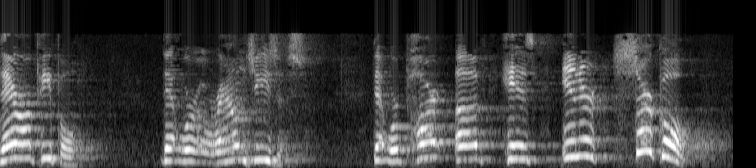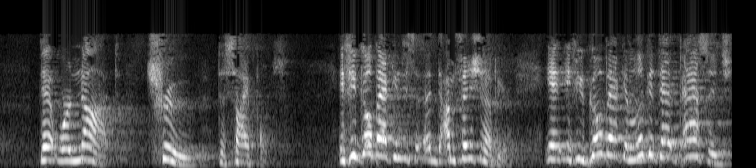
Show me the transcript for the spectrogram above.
There are people that were around Jesus that were part of his inner circle that were not true disciples. If you go back and just, uh, I'm finishing up here. If you go back and look at that passage,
